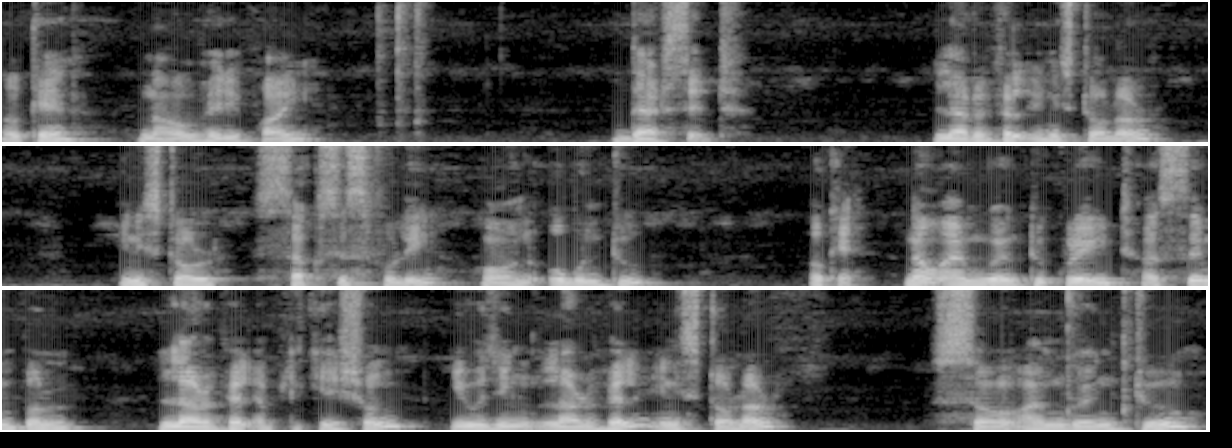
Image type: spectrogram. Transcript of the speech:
Okay now verify that's it. Laravel installer installed successfully on ubuntu. Okay now i'm going to create a simple laravel application using laravel installer. So i'm going to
